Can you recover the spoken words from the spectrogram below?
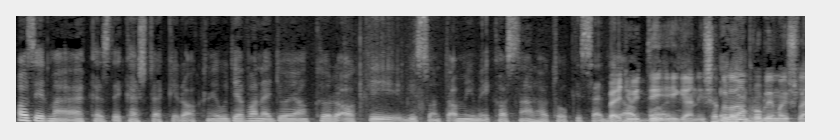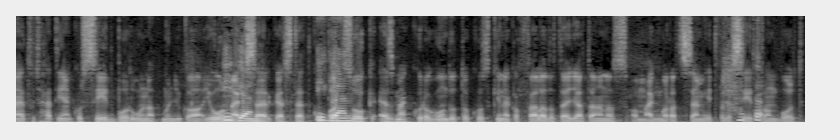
azért már elkezdik este kirakni. Ugye van egy olyan kör, aki viszont, ami még használható, kiszedi Begyűjti, abból. igen. És ebből igen. olyan probléma is lehet, hogy hát ilyenkor szétborulnak mondjuk a jól igen. megszerkesztett kupacok. Igen. Ez mekkora gondot okoz? Kinek a feladata egyáltalán az a megmaradt szemét, vagy a hát szétrombolt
